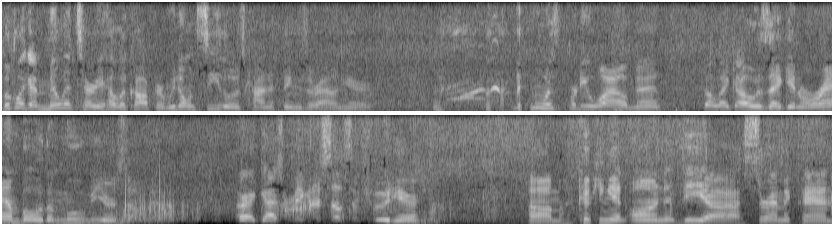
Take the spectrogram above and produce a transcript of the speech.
Looked like a military helicopter. We don't see those kind of things around here. that thing was pretty wild, man. Felt like I was like in Rambo the movie or something. All right, guys, we're making ourselves some food here. Um, cooking it on the uh, ceramic pan.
